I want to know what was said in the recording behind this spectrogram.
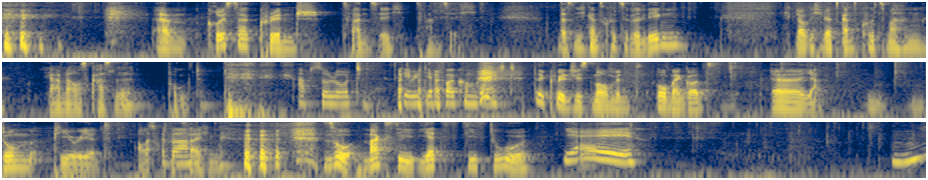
ähm, größter Cringe 2020. Lass mich ganz kurz überlegen. Ich glaube, ich werde es ganz kurz machen. Jana aus Kassel. Punkt. Absolut. Gebe ich dir vollkommen recht. Der cringiest Moment. Oh mein Gott. Äh, ja. Dumm, period. Ausrufezeichen. so, Maxi, jetzt ziehst du. Yay. Hm.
